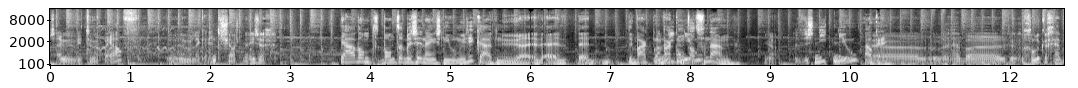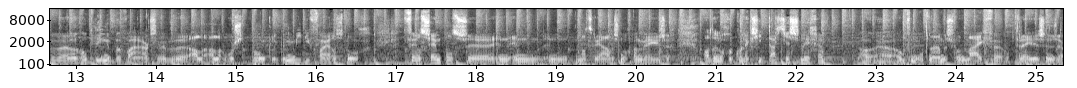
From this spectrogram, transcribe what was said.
zijn we weer terug bij af. We zijn weer lekker enthousiast bezig. Ja, want, want er is ineens nieuwe muziek uit nu. Waar waar niet komt dat vandaan? Ja, het is niet nieuw. Oké. Eh, we hebben, gelukkig hebben we een hoop dingen bewaard. We hebben alle, alle oorspronkelijke MIDI-files nog. Veel samples eh, en, en, en materiaal is nog aanwezig. We hadden nog een collectie datjes liggen. O- eh, ook van opnames van live optredens en zo.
